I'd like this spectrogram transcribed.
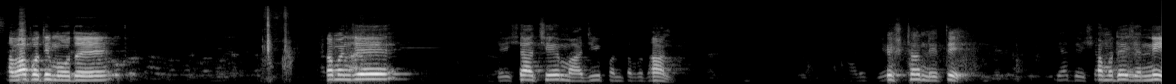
सभापती महोदय खरं म्हणजे देशाचे माजी पंतप्रधान आणि ज्येष्ठ नेते या देशामध्ये ज्यांनी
